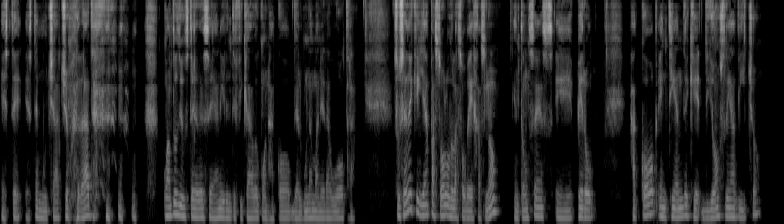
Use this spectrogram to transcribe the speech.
este, este muchacho, ¿verdad? ¿Cuántos de ustedes se han identificado con Jacob de alguna manera u otra? Sucede que ya pasó lo de las ovejas, ¿no? Entonces, eh, pero Jacob entiende que Dios le ha dicho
